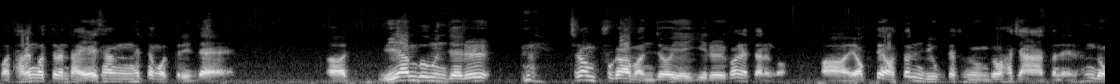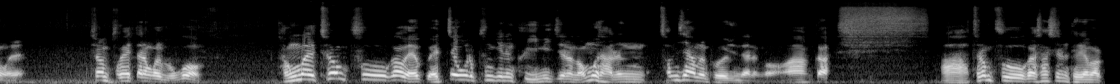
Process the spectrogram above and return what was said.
뭐 다른 것들은 다 예상했던 것들인데, 어, 위안부 문제를 트럼프가 먼저 얘기를 꺼냈다는 거. 어, 역대 어떤 미국 대통령도 하지 않았던 행동을 트럼프가 했다는 걸 보고 정말 트럼프가 외, 외적으로 풍기는 그 이미지랑 너무 다른 섬세함을 보여준다는 거. 아, 그러니까 아, 트럼프가 사실은 되게 막,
